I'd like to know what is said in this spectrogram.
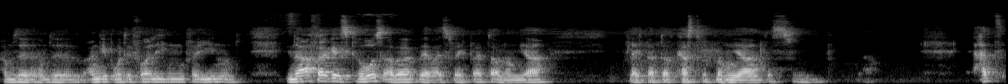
haben sie, haben sie Angebote vorliegen für ihn und die Nachfrage ist groß, aber wer weiß, vielleicht bleibt er auch noch ein Jahr. Vielleicht bleibt auch Kastrup noch ein Jahr. Das ja, hat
